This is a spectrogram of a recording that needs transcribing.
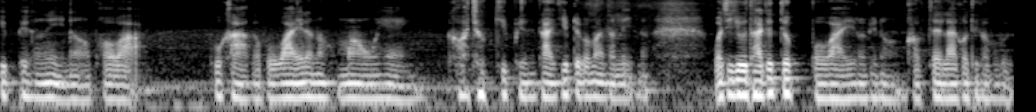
ลิปเพียงเท่านี้เนาะเพราะว่าผู้ขากับผู้ไว้แล้วเนาะเมาแหงขอจบคลิปเพียงถ่ายคลิปได้ประมาณตอนนี้เนาะว่าจะอยู่ถ่ายจบๆผู้ไวเนาะพี่น้องขอบใจหลายคนที่เข้ามาเบิ่ง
